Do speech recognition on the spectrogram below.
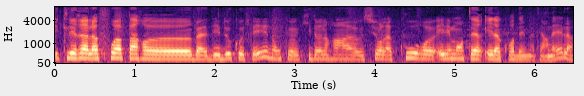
éclairé à la fois par euh, bah, des deux côtés, donc euh, qui donnera sur la cour élémentaire et la cour des maternelles.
